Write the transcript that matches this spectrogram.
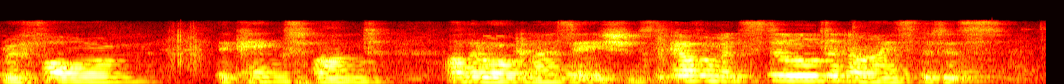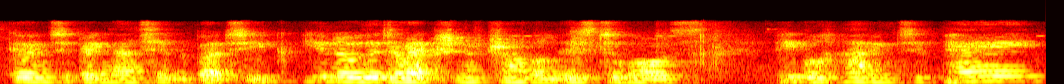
Reform, the King's Fund, other organisations. The government still denies that it's going to bring that in, but you, you know the direction of travel is towards people having to pay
